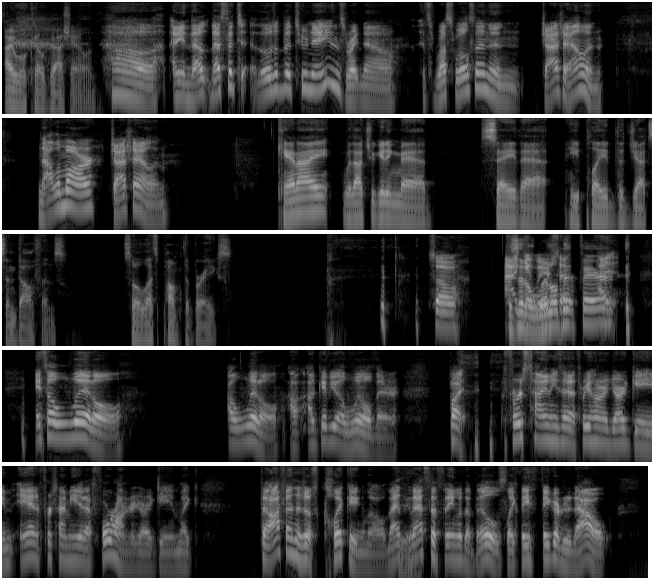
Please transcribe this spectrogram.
I will kill Josh Allen. Oh, I mean that that's the t- those are the two names right now. It's Russ Wilson and Josh Allen, not Lamar. Josh Allen. Can I, without you getting mad, say that he played the Jets and Dolphins? So let's pump the brakes. So Is I it a get what you're little bit fair? I- it's a little, a little. I'll, I'll give you a little there, but first time he's had a 300 yard game, and first time he had a 400 yard game. Like the offense is just clicking though. That's Yeah. that's the thing with the Bills. Like they figured it out.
